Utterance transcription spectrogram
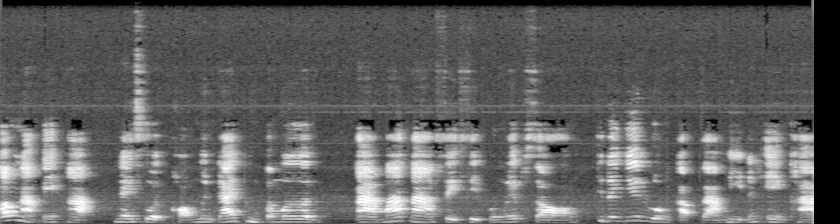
ต้องนำไปหักในส่วนของเงินได้พึงประเมิน ตามมาตรา 40วงเล็บ2ที่ได้ยื่นรวมกับสามีนั่นเองค่ะ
